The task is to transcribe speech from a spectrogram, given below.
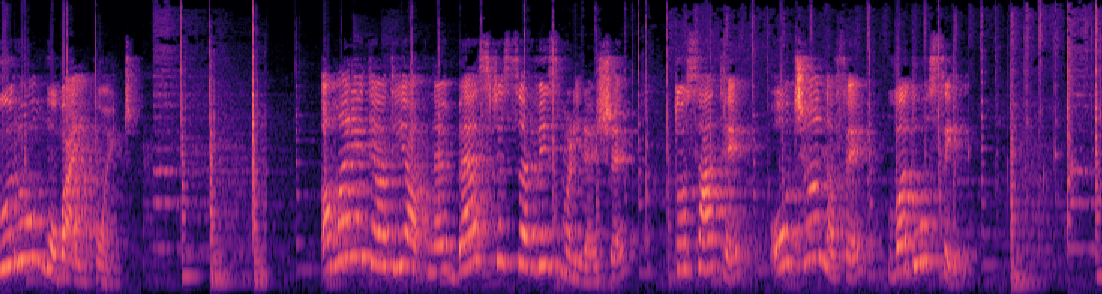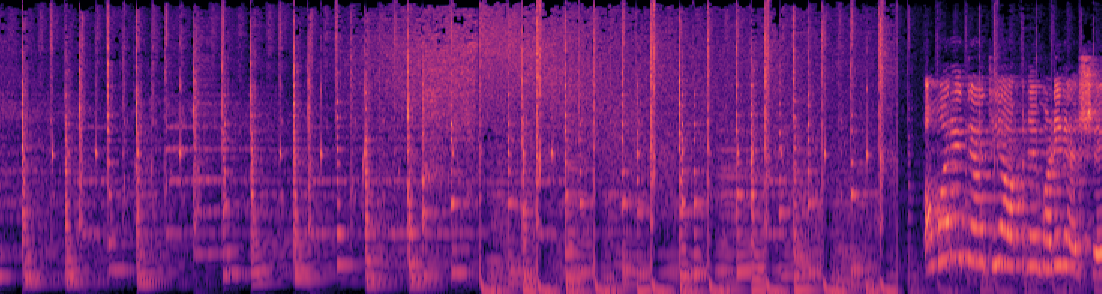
ગુરુ મોબાઈલ પોઈન્ટ. અમારે ત્યાંથી આપને બેસ્ટ સર્વિસ મળી રહેશે. તો સાથે ઓછા નફે વધુ સેલ. અમારે ત્યાંથી આપને મળી રહેશે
